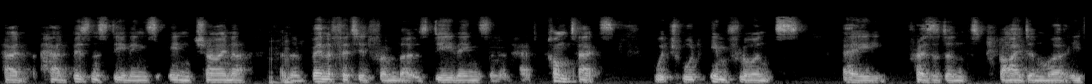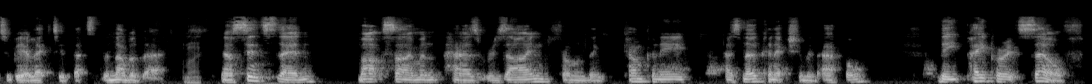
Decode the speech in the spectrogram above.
had had business dealings in China and mm-hmm. had benefited from those dealings and had had contacts which would influence a President Biden were he to be elected. That's the nub of that. Right. Now, since then, Mark Simon has resigned from the company, has no connection with Apple. The paper itself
